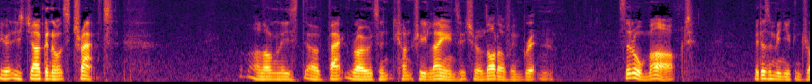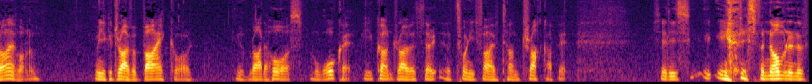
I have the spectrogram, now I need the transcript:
you got these juggernauts trapped along these uh, back roads and country lanes, which are a lot of in Britain. So they're all marked. It doesn't mean you can drive on them. I mean, you could drive a bike or you know, ride a horse or walk it. You can't drive a, 30, a 25 ton truck up it. So this, this phenomenon of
